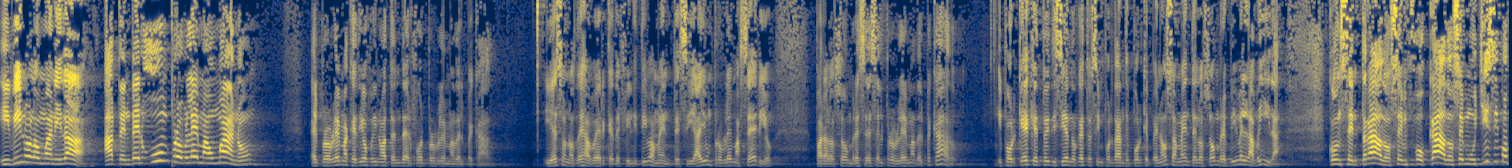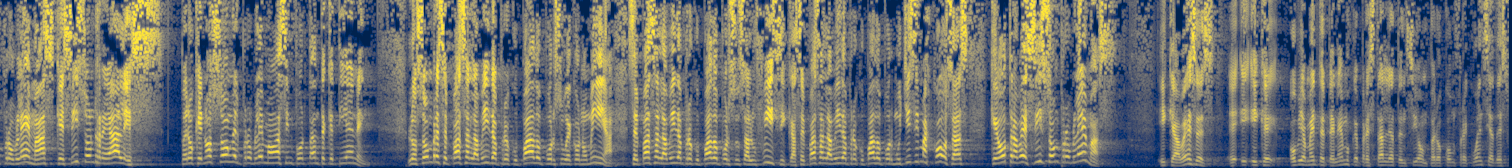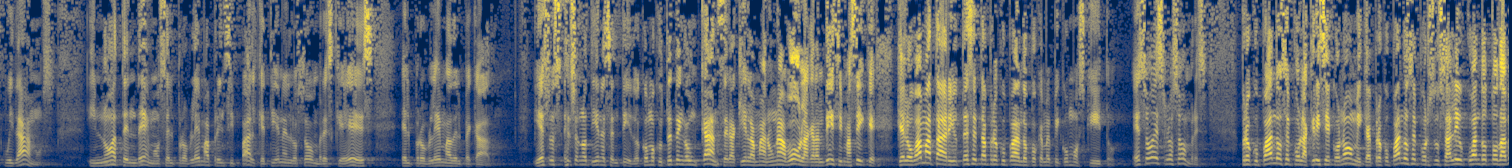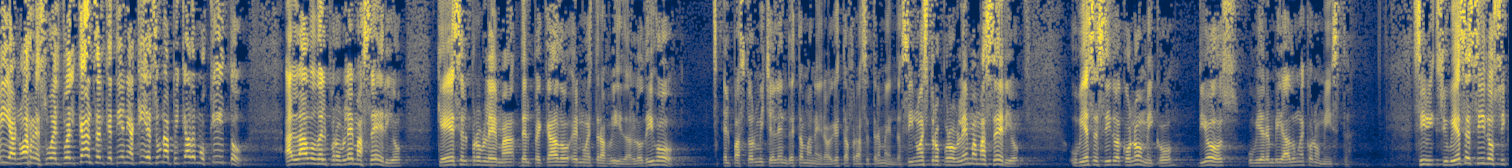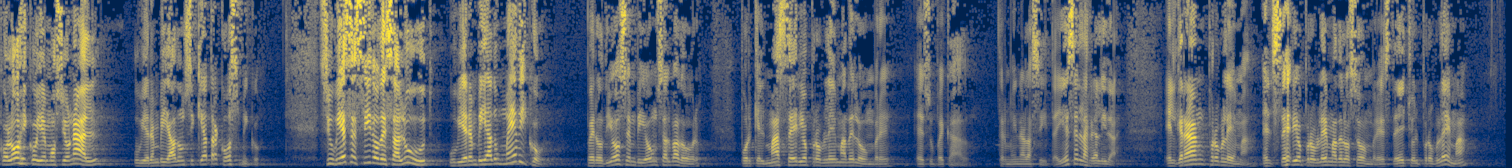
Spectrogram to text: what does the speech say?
y vino a la humanidad a atender un problema humano, el problema que Dios vino a atender fue el problema del pecado. Y eso nos deja ver que definitivamente si hay un problema serio, para los hombres es el problema del pecado. ¿Y por qué es que estoy diciendo que esto es importante? Porque penosamente los hombres viven la vida concentrados, enfocados en muchísimos problemas que sí son reales, pero que no son el problema más importante que tienen. Los hombres se pasan la vida preocupados por su economía, se pasan la vida preocupados por su salud física, se pasan la vida preocupados por muchísimas cosas que otra vez sí son problemas y que a veces, eh, y, que obviamente tenemos que prestarle atención, pero con frecuencia descuidamos y no atendemos el problema principal que tienen los hombres, que es el problema del pecado. Y eso, es, eso no tiene sentido. Es como que usted tenga un cáncer aquí en la mano, una bola grandísima así que, que lo va a matar y usted se está preocupando porque me picó un mosquito. Eso es los hombres preocupándose por la crisis económica y preocupándose por su salud, cuando todavía no ha resuelto el cáncer que tiene aquí, es una picada de mosquito, al lado del problema serio, que es el problema del pecado en nuestras vidas. Lo dijo el pastor Michelén de esta manera, oiga esta frase tremenda, si nuestro problema más serio hubiese sido económico, Dios hubiera enviado un economista. Si, si hubiese sido psicológico y emocional, hubiera enviado un psiquiatra cósmico. Si hubiese sido de salud, hubiera enviado un médico. Pero Dios envió un Salvador porque el más serio problema del hombre es su pecado. Termina la cita. Y esa es la realidad. El gran problema, el serio problema de los hombres, de hecho el problema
